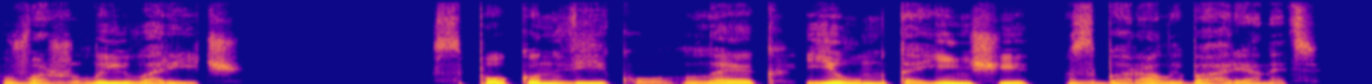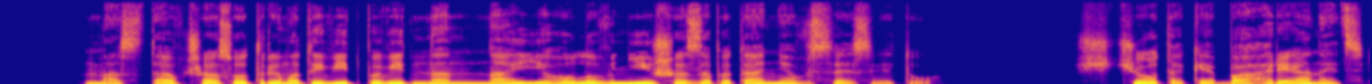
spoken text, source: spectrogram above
важлива річ. Спокон віку Лек, Ілм та інші збирали багрянець. Настав час отримати відповідь на найголовніше запитання Всесвіту що таке багрянець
